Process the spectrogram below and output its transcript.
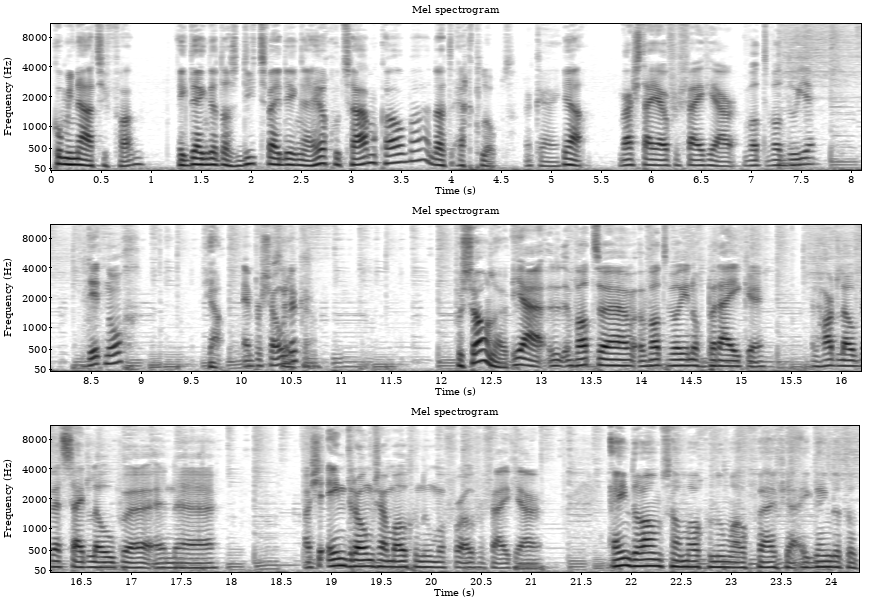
Combinatie van. Ik denk dat als die twee dingen heel goed samenkomen, dat echt klopt. Oké. Ja, Waar sta je over vijf jaar? Wat, wat doe je? Dit nog? ja. En persoonlijk? zeker. Persoonlijk? Ja, wat, eh, wat wil je nog bereiken? Een hardloopwedstrijd lopen en... eh, als je één droom zou mogen noemen voor over vijf jaar. Eén droom zou mogen noemen over vijf jaar. Ik denk dat dat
